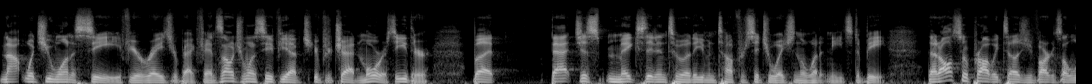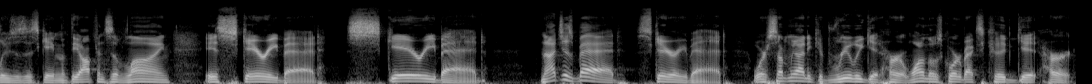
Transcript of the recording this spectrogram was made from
not what you want to see if you're a Razorback fan. It's not what you want to see if you have if you're Chad Morris either. But that just makes it into an even tougher situation than what it needs to be. That also probably tells you if Arkansas loses this game that the offensive line is scary bad, scary bad, not just bad, scary bad. Where somebody could really get hurt. One of those quarterbacks could get hurt.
